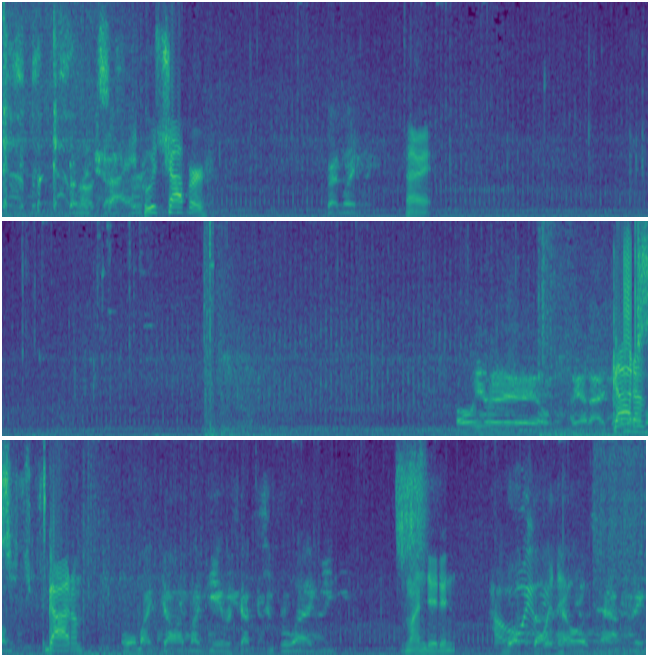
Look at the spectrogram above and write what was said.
Another Outside. chopper. Who's chopper? Friendly. All right. Oh yeah, yeah, yeah, yeah. I got eyes on Got all him. Got him. Oh my god, my game has got super laggy. Mine didn't. How what are the we winning? hell is happening?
